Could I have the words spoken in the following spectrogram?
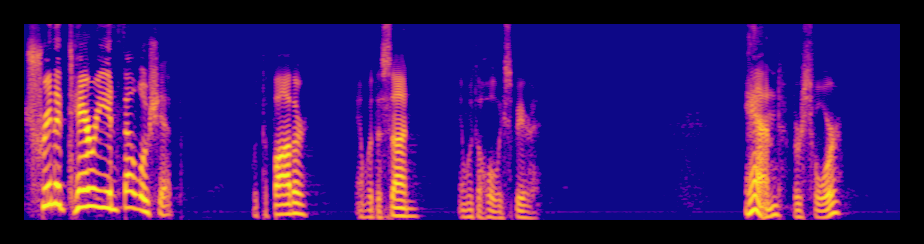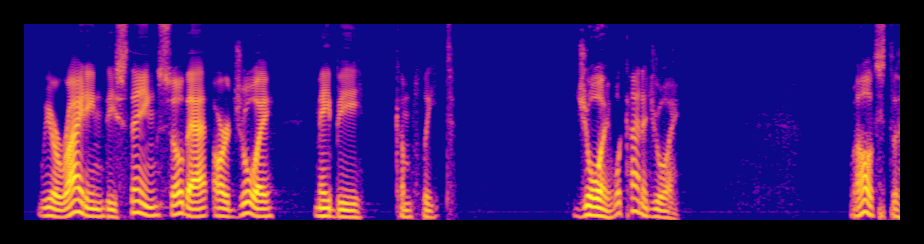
Trinitarian fellowship with the Father and with the Son and with the Holy Spirit. And, verse 4, we are writing these things so that our joy may be complete. Joy. What kind of joy? Well, it's the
